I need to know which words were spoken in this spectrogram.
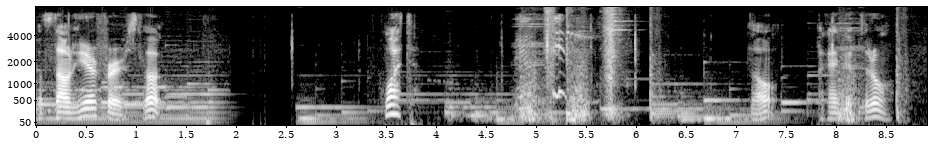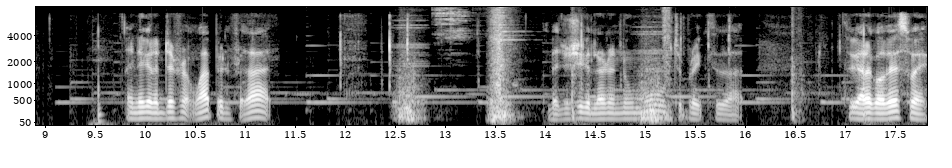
What's down here first? Look. What? No, I can't get through. I need to get a different weapon for that. Bet you she could learn a new move to break through that. So we gotta go this way.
